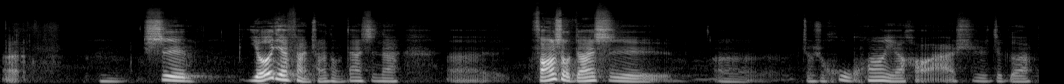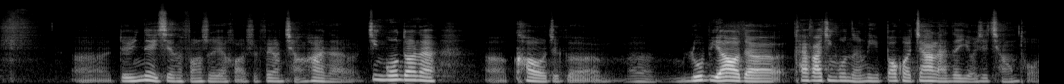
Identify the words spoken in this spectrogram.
呃，嗯，是有一点反传统，但是呢，呃，防守端是呃，就是护框也好啊，是这个。呃，对于内线的防守也好，是非常强悍的。进攻端呢，呃，靠这个呃卢比奥的开发进攻能力，包括加兰的有些强投，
